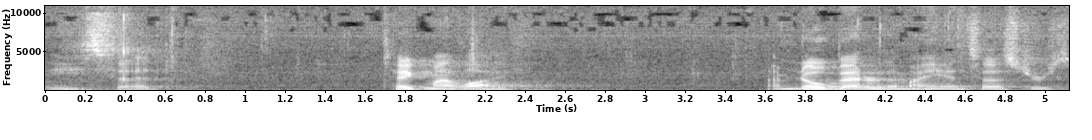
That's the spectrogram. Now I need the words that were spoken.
he said. Take my life. I'm no better than my ancestors.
